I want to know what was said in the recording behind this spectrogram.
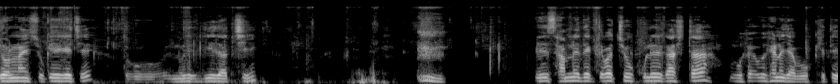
জল নাই, শুকিয়ে গেছে, তো নদী দিয়ে যাচ্ছি। এই সামনে দেখতে পাচ্ছ কুলের গাছটা ওইখানে যাব খেতে।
